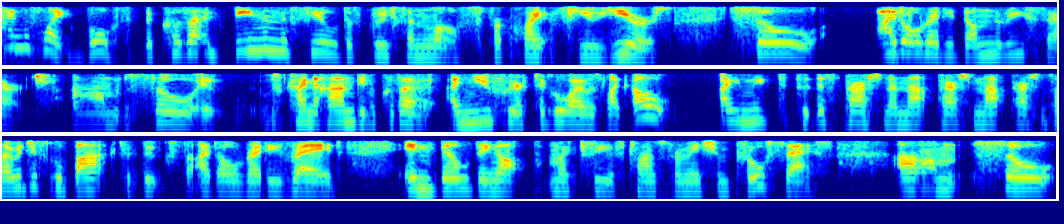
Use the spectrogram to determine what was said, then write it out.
kind of like both because I'd been in the field of grief and loss for quite a few years, so I'd already done the research. Um, so it, was kind of handy because I I knew where to go. I was like, oh, I need to put this person and that person, that person. So I would just go back to books that I'd already read in building up my tree of transformation process. Um, so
